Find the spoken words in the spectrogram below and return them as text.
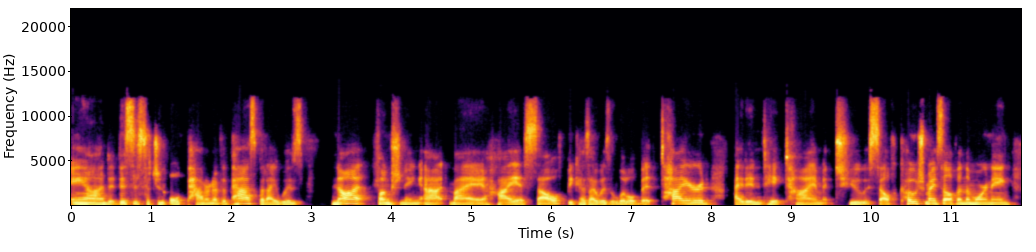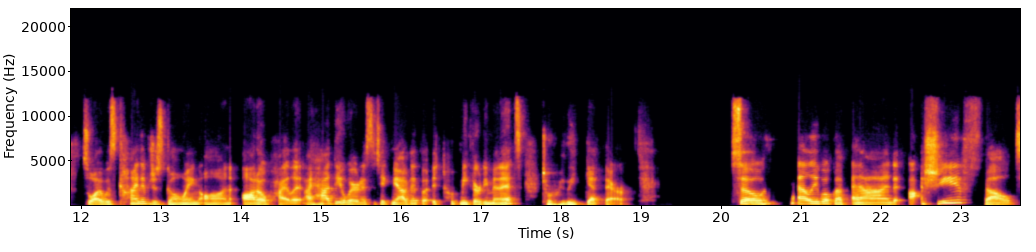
And this is such an old pattern of the past, but I was not functioning at my highest self because I was a little bit tired. I didn't take time to self coach myself in the morning. So I was kind of just going on autopilot. I had the awareness to take me out of it, but it took me 30 minutes to really get there. So Ellie woke up and she felt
